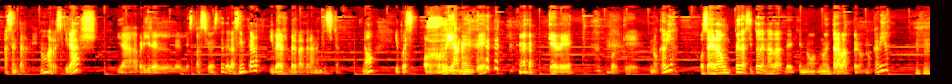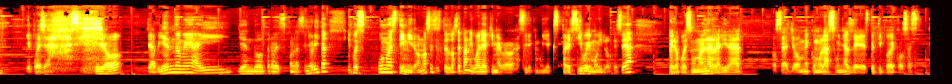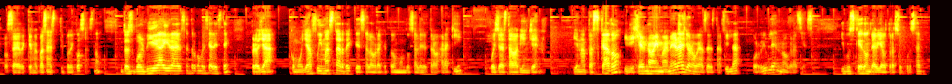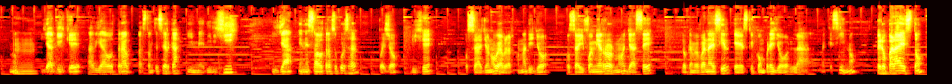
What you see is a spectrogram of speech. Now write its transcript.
a sentarme, ¿no? A respirar y a abrir el, espacio este de la SIM card y ver verdaderamente si cabía, ¿no? Y pues obviamente quedé porque no cabía. O sea, era un pedacito de nada de que no, no entraba, pero no cabía. Y pues ya, sí, yo ya viéndome ahí, yendo otra vez con la señorita. Y pues uno es tímido, no sé si ustedes lo sepan, igual y aquí me veo así de que muy expresivo y muy lo que sea, pero pues uno en la realidad, o sea, yo me como las uñas de este tipo de cosas, o sea, de que me pasan este tipo de cosas, ¿no? Entonces volví a ir al centro comercial este, pero ya, como ya fui más tarde, que es a la hora que todo el mundo sale de trabajar aquí, pues ya estaba bien lleno bien atascado y dije, no hay manera, yo no voy a hacer esta fila horrible, no, gracias. Y busqué donde había otra sucursal, ¿no? ya vi que había otra bastante cerca y me dirigí y ya en esa otra sucursal, pues yo dije, o sea, yo no voy a hablar con nadie, yo, o sea, y fue mi error, ¿no? Ya sé lo que me van a decir, que es que compré yo la, la que sí, ¿no? Pero para esto,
